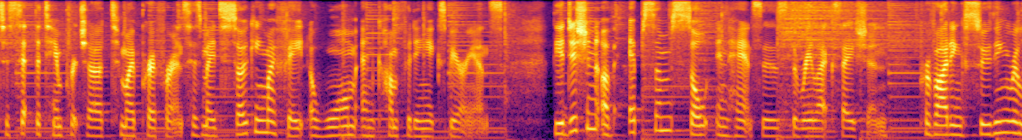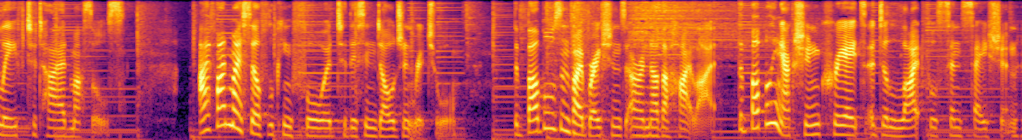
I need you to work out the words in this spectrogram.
to set the temperature to my preference has made soaking my feet a warm and comforting experience. The addition of Epsom salt enhances the relaxation, providing soothing relief to tired muscles. I find myself looking forward to this indulgent ritual. The bubbles and vibrations are another highlight. The bubbling action creates a delightful sensation,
